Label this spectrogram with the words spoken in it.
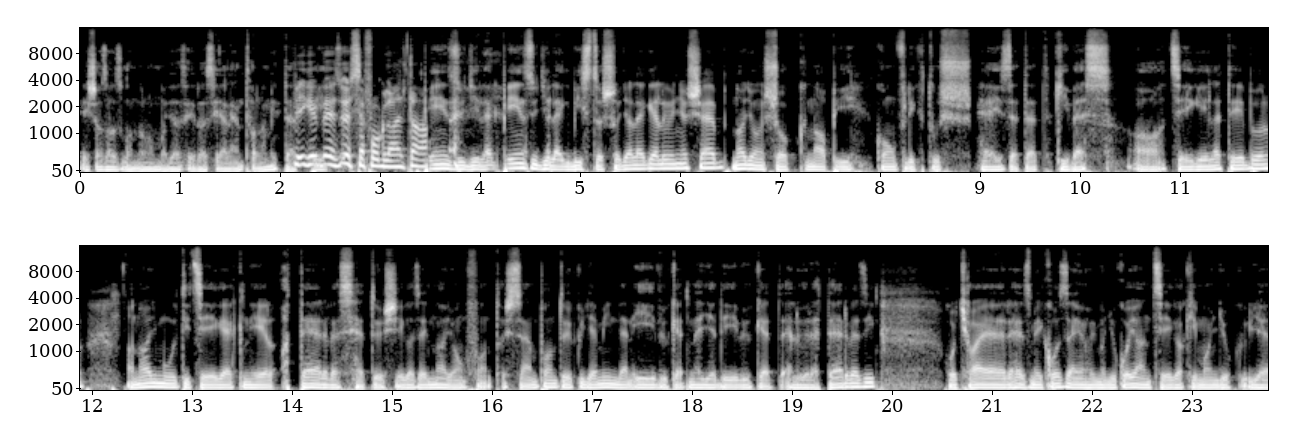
És az azt gondolom, hogy azért az jelent valamit. Végül ez összefoglalta. Pénzügyileg, pénzügyileg biztos, hogy a legelőnyösebb, nagyon sok napi konfliktus helyzetet kivesz a cég életéből. A nagy multicégeknél a tervezhetőség az egy nagyon fontos szempont. Ők ugye minden évüket, negyedévüket előre tervezik, hogyha ehhez még hozzájön, hogy mondjuk olyan cég, aki mondjuk ugye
